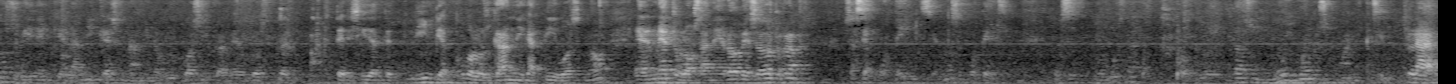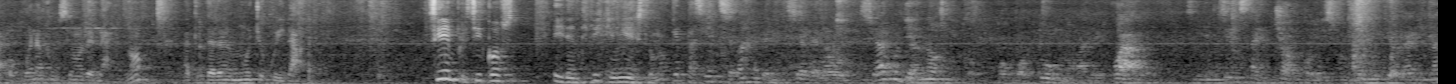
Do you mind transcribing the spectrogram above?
No se olviden que la mica es un aminoglucósico, aminoglucósico bactericida, te limpia todos los gran negativos, ¿no? El metro, los anaerobios, el otro gran, o sea, se potencia, ¿no? Se potencia. Entonces, me gusta, los resultados son muy buenos con amica, claro, con buena función renal, ¿no? Hay que tener mucho cuidado. Siempre, chicos, identifiquen esto, ¿no? ¿Qué pacientes se van a beneficiar de la obra? Si hay un diagnóstico oportuno, adecuado, si el paciente está en shock con disfunción multiorgánica,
